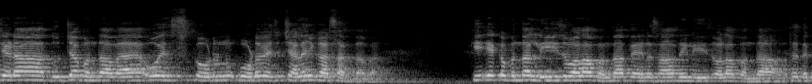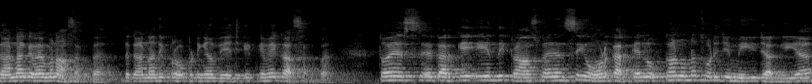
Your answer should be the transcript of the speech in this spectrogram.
ਜਿਹੜਾ ਦੂਜਾ ਬੰਦਾ ਵਾ, ਉਹ ਇਸ ਕੋਰਟ ਨੂੰ ਕੋਰਟ ਵਿੱਚ ਚੈਲੰਜ ਕਰ ਸਕਦਾ ਵਾ ਕਿ ਇੱਕ ਬੰਦਾ ਲੀਜ਼ ਵਾਲਾ ਬੰਦਾ 3 ਸਾਲ ਦੀ ਲੀਜ਼ ਵਾਲਾ ਬੰਦਾ ਉੱਥੇ ਦੁਕਾਨਾਂ ਕਿਵੇਂ ਬਣਾ ਸਕਦਾ, ਦੁਕਾਨਾਂ ਦੀ ਪ੍ਰਾਪਰਟੀਆਂ ਵੇਚ ਕੇ ਕਿਵੇਂ ਕਰ ਸਕਦਾ। ਤਾਂ ਇਸ ਕਰਕੇ ਇਹਦੀ ਟਰਾਂਸਪੇਰੈਂਸੀ ਹੋਣ ਕਰਕੇ ਲੋਕਾਂ ਨੂੰ ਨਾ ਥੋੜੀ ਜਿਹੀ ਉਮੀਦ ਜਾਗੀ ਆ।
